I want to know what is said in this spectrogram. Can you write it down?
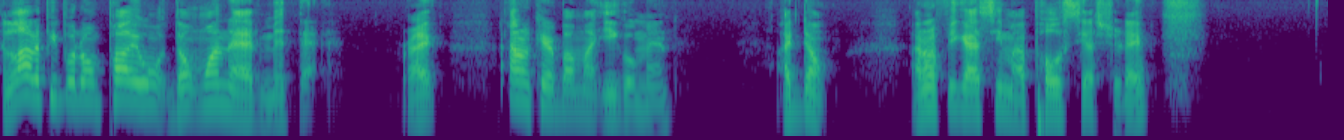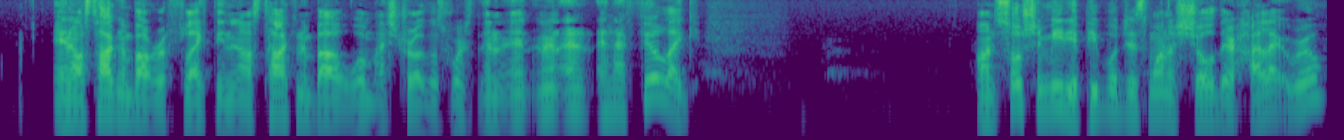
And a lot of people don't probably don't want to admit that, right? I don't care about my ego, man. I don't. I don't know if you guys see my post yesterday. And I was talking about reflecting and I was talking about what my struggles were. And and, and, and I feel like on social media, people just want to show their highlight reel.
